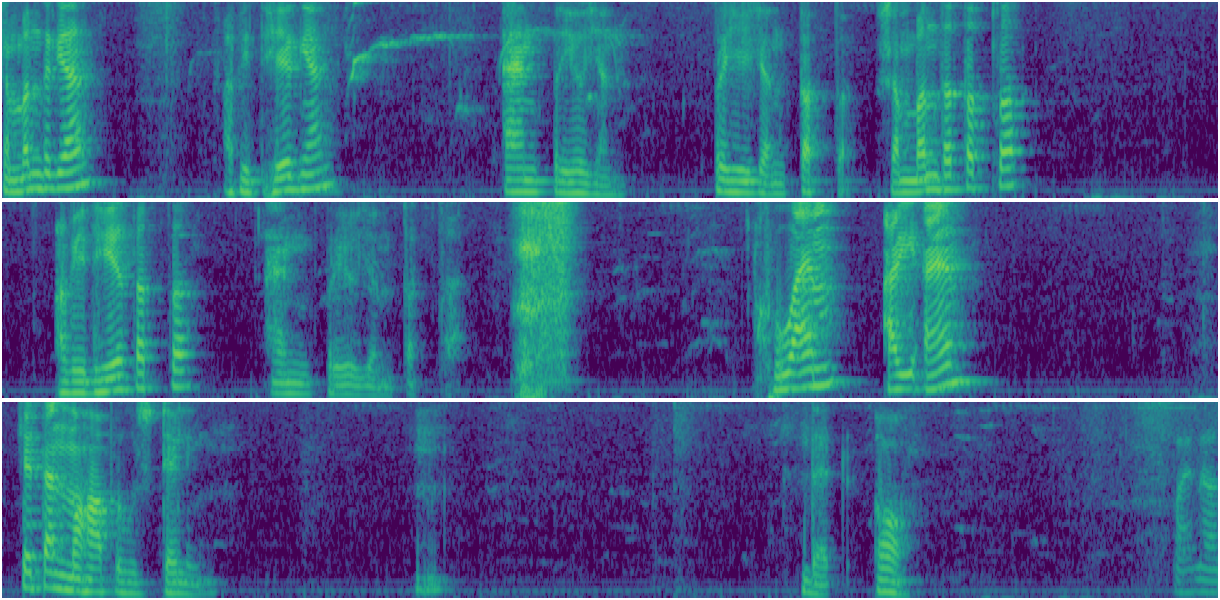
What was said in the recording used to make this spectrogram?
संबंध ज्ञान, अभिधेय ज्ञान एंड प्रयोजन. प्रयोजन तत्व. संबंध तत्व अविधेय तत्व एंड प्रयोजन तत्व. Who I am I am Chaitanya Mahaprabhu is telling that, oh. Uh,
